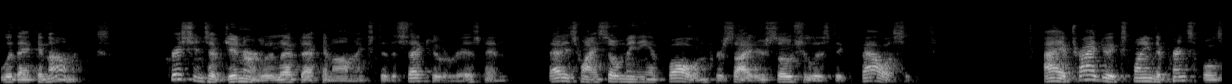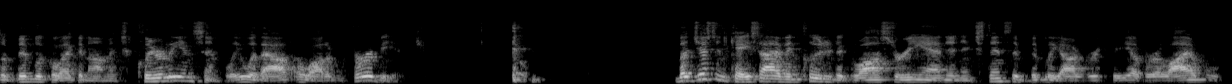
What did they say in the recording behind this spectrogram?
with economics. Christians have generally left economics to the secularist, and that is why so many have fallen for Sider's socialistic fallacies. I have tried to explain the principles of biblical economics clearly and simply without a lot of verbiage. But just in case, I have included a glossary and an extensive bibliography of reliable,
